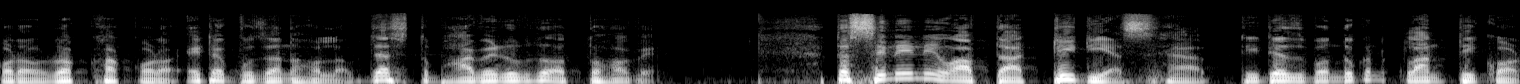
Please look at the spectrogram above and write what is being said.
করো রক্ষা করো, এটা বোঝানো হলো। জাস্ট ভাবের উপর অর্থ হবে। The synonym of the tedious হ্যাঁ টিডিয়াস বন্ধুগণ, ক্লান্তিকর।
